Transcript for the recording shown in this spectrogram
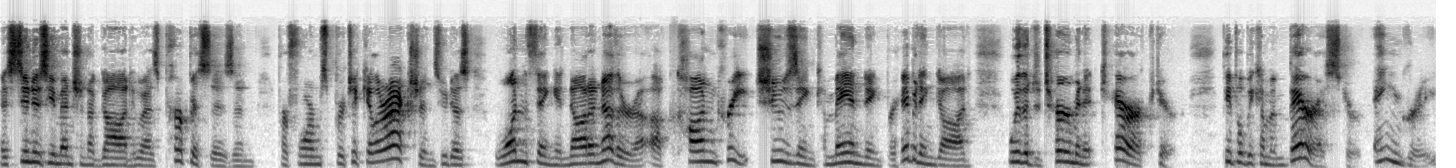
as soon as you mention a God who has purposes and performs particular actions, who does one thing and not another, a, a, concrete, choosing, commanding, prohibiting God with a determinate character. People become embarrassed or angry.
